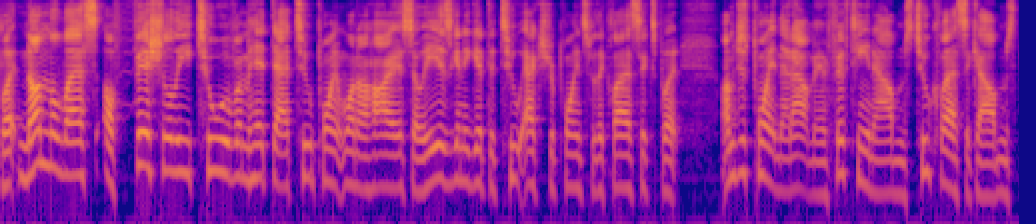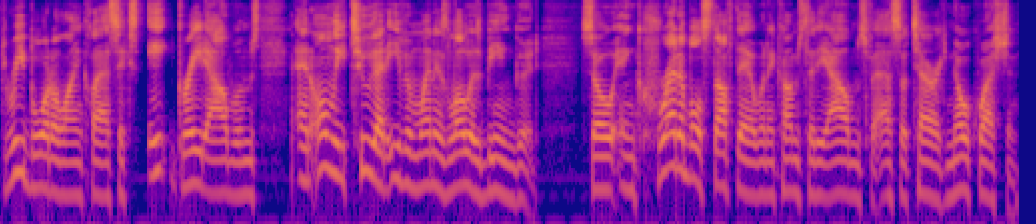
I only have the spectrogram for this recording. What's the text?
But nonetheless, officially, two of them hit that 2.1 or higher, so he is going to get the two extra points for the classics. But I'm just pointing that out, man. 15 albums, two classic albums, three borderline classics, eight great albums, and only two that even went as low as being good. So incredible stuff there when it comes to the albums for Esoteric, no question.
